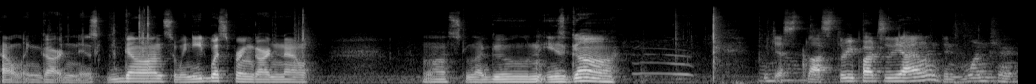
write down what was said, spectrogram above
Howling Garden is gone, so we need Whispering Garden now. Lost Lagoon is gone. We just lost three parts of the island in one turn.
